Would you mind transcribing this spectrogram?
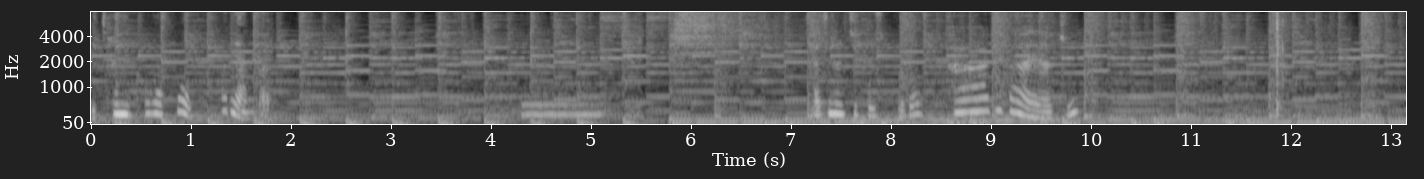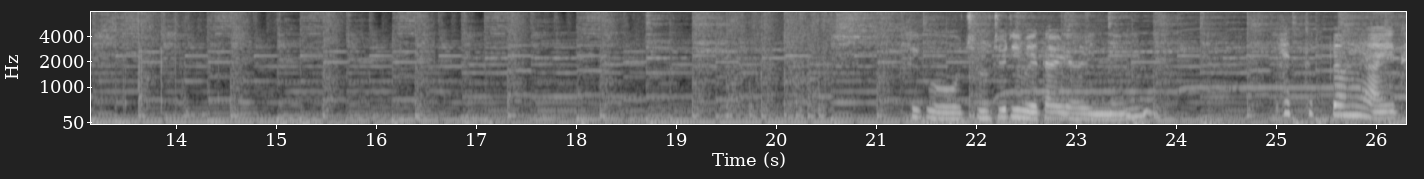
이 창이 커갖고 털이 안 가요. 음, 사진을 찍고 싶어도 팔이 닿아야지. 그리고 줄줄이 매달려 있는 페트병의 아이들.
